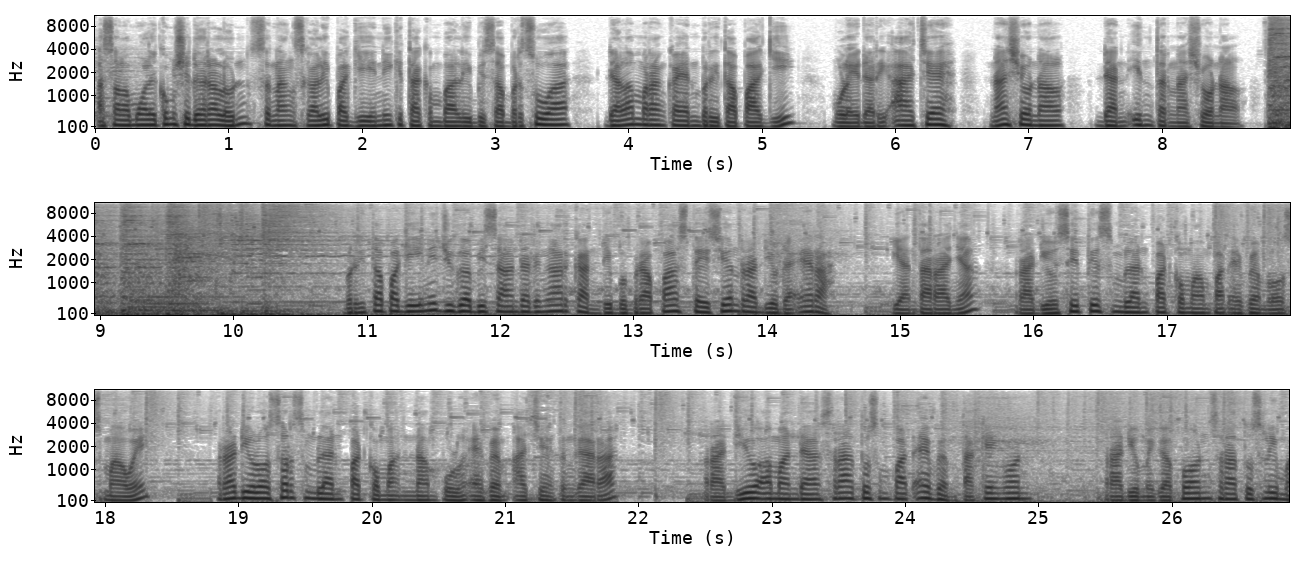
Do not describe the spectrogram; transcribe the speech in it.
Assalamualaikum Syederalun, senang sekali pagi ini kita kembali bisa bersua dalam rangkaian berita pagi, mulai dari Aceh, nasional, dan internasional. Berita pagi ini juga bisa Anda dengarkan di beberapa stasiun radio daerah, di antaranya Radio City 94,4 FM Los Mawe, Radio Loser 94,60 FM Aceh Tenggara, Radio Amanda 104 FM Takengon, Radio Megapon 105,6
